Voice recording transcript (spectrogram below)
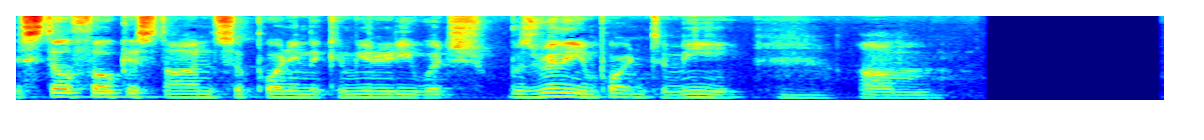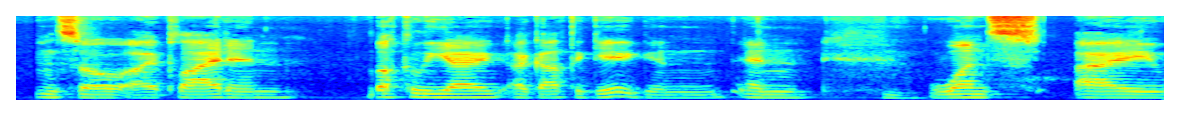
it's still focused on supporting the community which was really important to me mm-hmm. um and so i applied and luckily i i got the gig and and mm-hmm. once i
